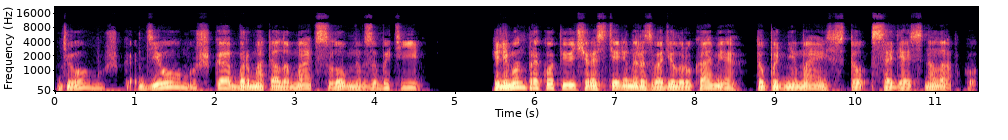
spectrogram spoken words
«Демушка, Демушка!» — бормотала мать, словно в забытии. Филимон Прокопьевич растерянно разводил руками, то поднимаясь, то садясь на лавку.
